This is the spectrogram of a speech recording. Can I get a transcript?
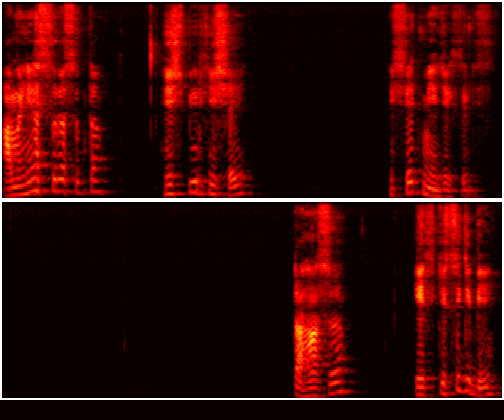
Ameliyat sırasında hiçbir şey hissetmeyeceksiniz. Dahası eskisi gibi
